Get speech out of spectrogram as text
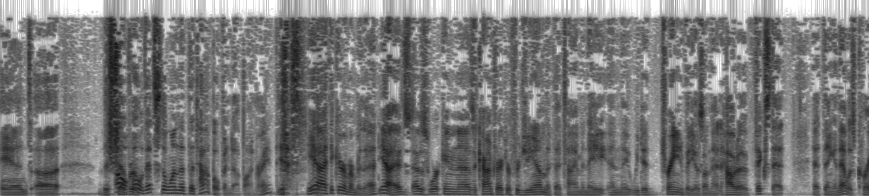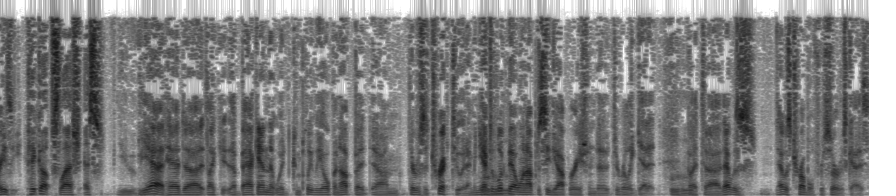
and uh, the Oh, Chevrolet. oh, that's the one that the top opened up on, right? Yes. Yeah, I think I remember that. Yeah, I was, I was working as a contractor for GM at that time, and they and they we did training videos on that, how to fix that that thing, and that was crazy. pickup slash SUV. Yeah, it had uh, like a back end that would completely open up, but um, there was a trick to it. I mean, you have to look that one up to see the operation to, to really get it. But uh, that was that was trouble for service guys.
